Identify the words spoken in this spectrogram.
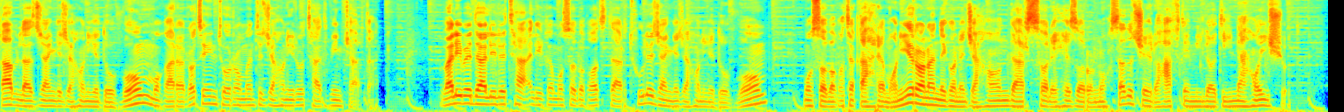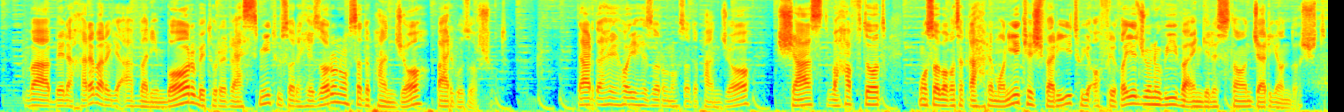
قبل از جنگ جهانی دوم مقررات این تورنمنت جهانی رو تدوین کردند. ولی به دلیل تعلیق مسابقات در طول جنگ جهانی دوم مسابقات قهرمانی رانندگان جهان در سال 1947 میلادی نهایی شد و بالاخره برای اولین بار به طور رسمی تو سال 1950 برگزار شد. در دهه های 1950, 60 و 70 مسابقات قهرمانی کشوری توی آفریقای جنوبی و انگلستان جریان داشت.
